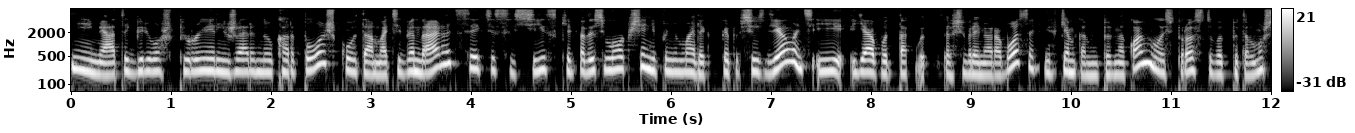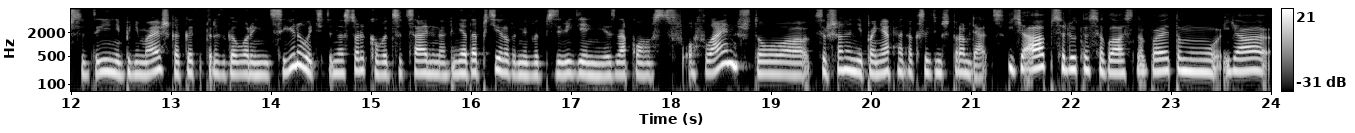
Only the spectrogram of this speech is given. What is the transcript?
ними, а ты берешь пюре или жареную картошку, там, а тебе нравятся эти сосиски. А, то есть мы вообще не понимали, как это все сделать, и я вот так вот за все время работы ни с кем там не познакомилась, просто вот потому что ты не понимаешь, как этот разговор инициировать, и ты настолько вот социально не адаптированный вот в заведении знакомств офлайн, что совершенно непонятно, как с этим справляться. Я абсолютно согласна, поэтому я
